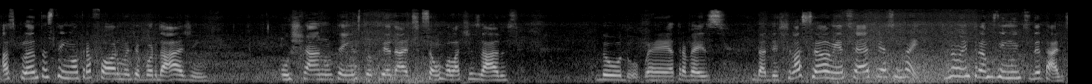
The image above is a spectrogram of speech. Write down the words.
as plantas tem outra forma de abordagem. O chá não tem as propriedades que são volatizadas do, do, é, através da destilação e etc. E assim vai. Não entramos em muitos detalhes.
